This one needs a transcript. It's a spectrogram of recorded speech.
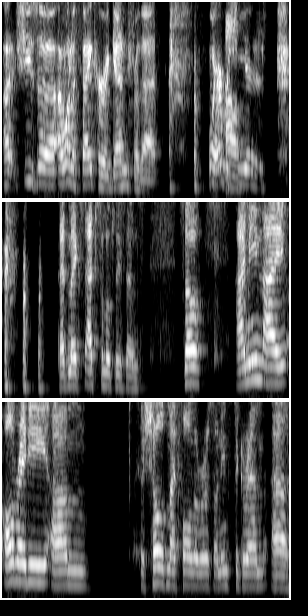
Uh, she's. Uh, I want to thank her again for that, wherever wow. she is. that makes absolutely sense. So, I mean, I already um, showed my followers on Instagram, uh,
